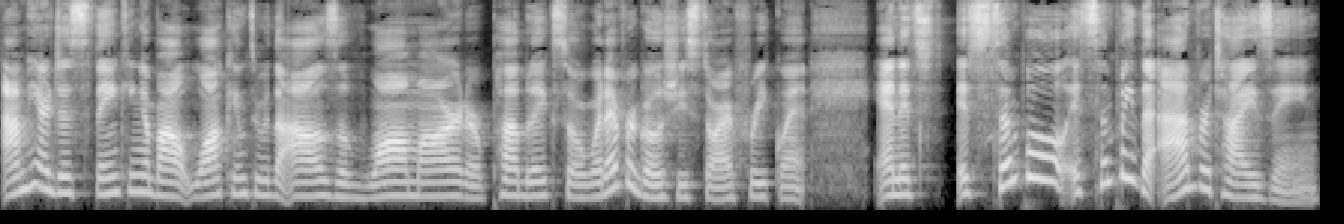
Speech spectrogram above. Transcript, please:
I'm here just thinking about walking through the aisles of Walmart or Publix or whatever grocery store I frequent. And it's it's simple, it's simply the advertising.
